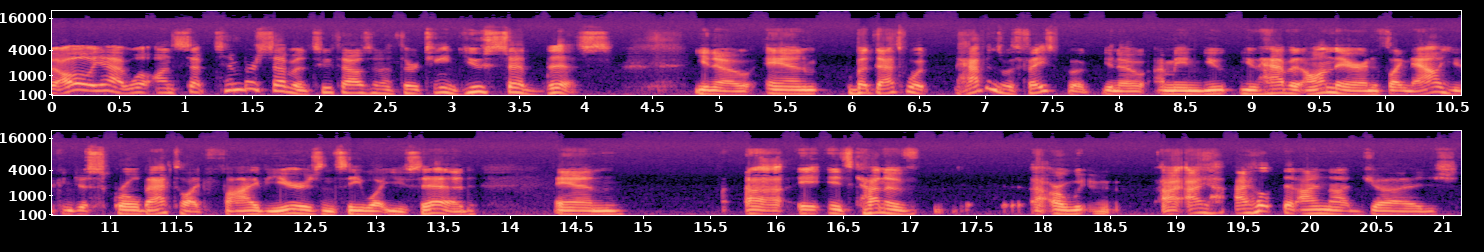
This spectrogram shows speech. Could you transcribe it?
oh yeah, well, on September seventh, two thousand and thirteen, you said this, you know, and but that's what happens with Facebook. You know, I mean, you you have it on there, and it's like now you can just scroll back to like five years and see what you said, and uh, it, it's kind of are we. I, I I hope that I'm not judged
